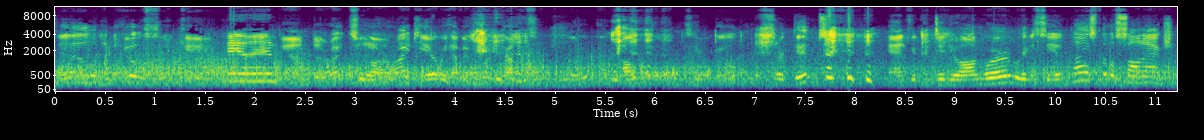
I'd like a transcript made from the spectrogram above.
Down in Helsinki. And uh, right to our right here, we have a route road out here we go, circuit. and if we continue onward, we're going to see a nice little sauna action.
